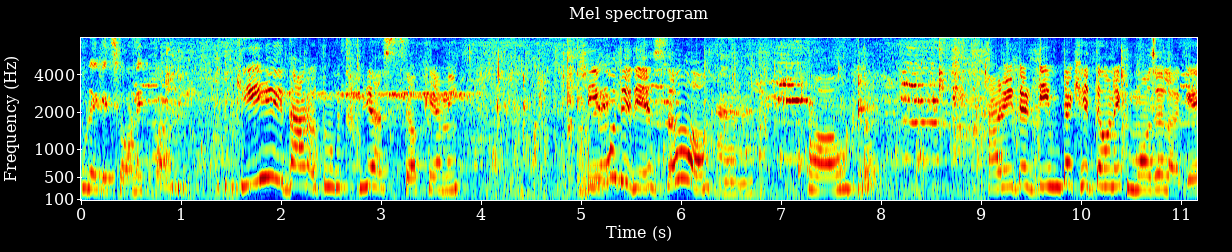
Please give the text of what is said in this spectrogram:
পুড়ে গেছি অনেকবার। কি? দাঁড়াও তোমাকে ধুয়ে আসছে ওকে আমি। ডিমও দিয়ে দিয়েছ? হ্যাঁ। আর এটা ডিমটা খেতে অনেক মজা লাগে।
